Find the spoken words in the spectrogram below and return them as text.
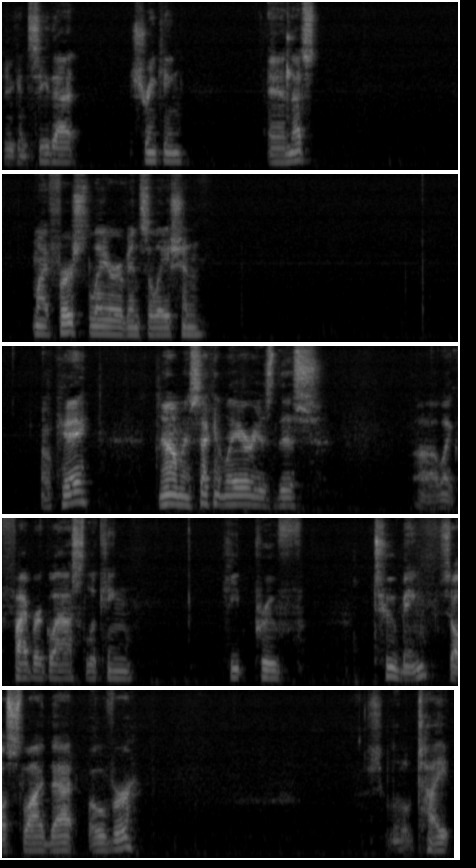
So you can see that shrinking. And that's my first layer of insulation. Okay, now my second layer is this uh, like fiberglass looking heat-proof tubing. So I'll slide that over. It's a little tight,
